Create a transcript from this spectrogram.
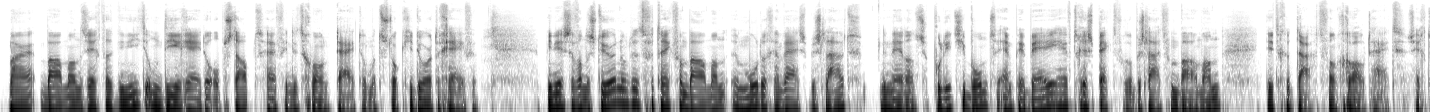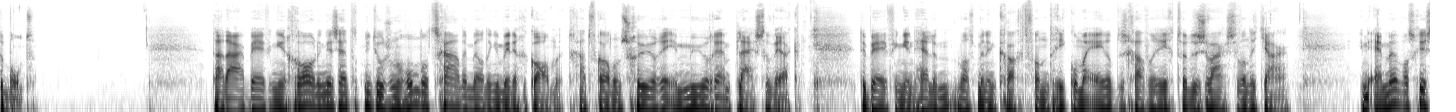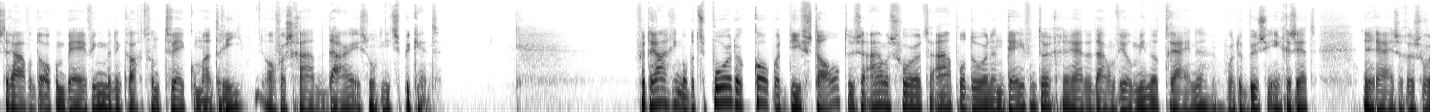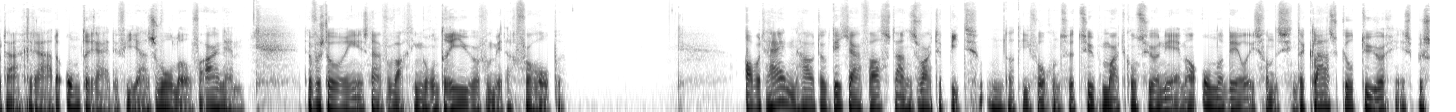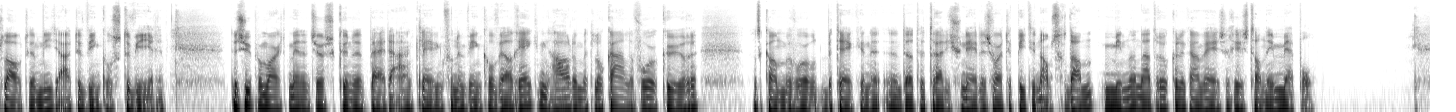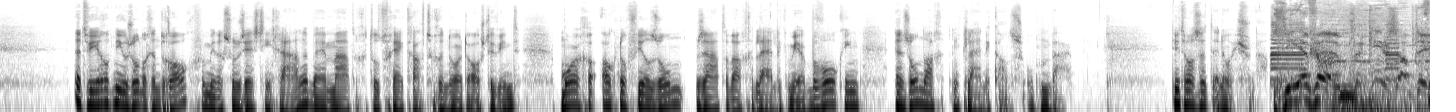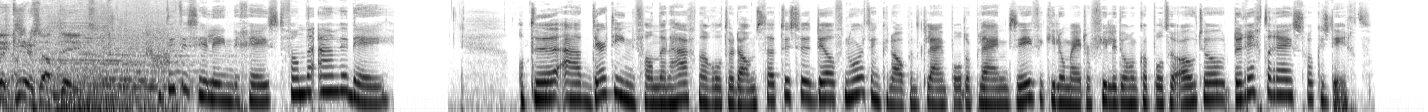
Maar Bouwman zegt dat hij niet om die reden opstapt. Hij vindt het gewoon tijd om het stokje door te geven. Minister van de Steur noemt het vertrek van Bouwman een moedig en wijs besluit. De Nederlandse politiebond, NPB, heeft respect voor het besluit van Bouwman. Dit getuigt van grootheid, zegt de bond. Na de aardbeving in Groningen zijn tot nu toe zo'n 100 schademeldingen binnengekomen. Het gaat vooral om scheuren in muren en pleisterwerk. De beving in Helm was met een kracht van 3,1 op de schaal van Richter de zwaarste van het jaar. In Emmen was gisteravond ook een beving met een kracht van 2,3. Over schade daar is nog niets bekend. Vertraging op het spoor door koperdiefstal. Tussen Amersfoort, Apeldoorn en Deventer rijden daarom veel minder treinen. Worden bussen ingezet en reizigers wordt aangeraden om te rijden via Zwolle of Arnhem. De verstoring is naar verwachting rond drie uur vanmiddag verholpen. Albert Heijn houdt ook dit jaar vast aan Zwarte Piet. Omdat hij volgens het supermarktconcern nu eenmaal onderdeel is van de Sinterklaascultuur... is besloten hem niet uit de winkels te weren. De supermarktmanagers kunnen bij de aankleding van een winkel wel rekening houden met lokale voorkeuren. Dat kan bijvoorbeeld betekenen dat de traditionele Zwarte Piet in Amsterdam minder nadrukkelijk aanwezig is dan in Meppel. Het weer opnieuw zonnig en droog, vanmiddag zo'n 16 graden... bij een matige tot vrij krachtige noordoostenwind. Morgen ook nog veel zon, zaterdag geleidelijk meer bewolking... en zondag een kleine kans op een bui. Dit was het NOS Journaal. ZFM, verkeersupdate. verkeersupdate. Dit is Helene de Geest van de ANWB. Op de A13 van Den Haag naar Rotterdam staat tussen Delft-Noord en knooppunt Kleinpolderplein 7 kilometer file door een kapotte auto. De rechte rijstrook is dicht.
